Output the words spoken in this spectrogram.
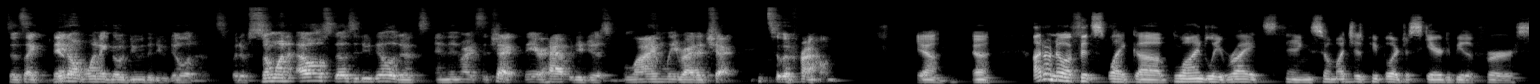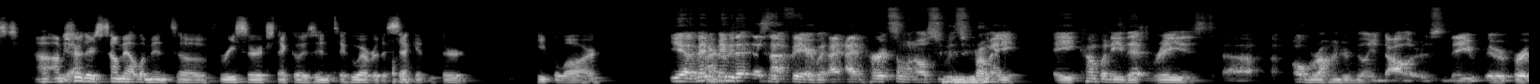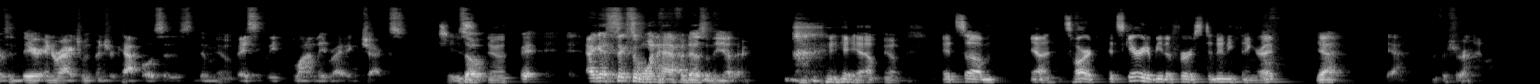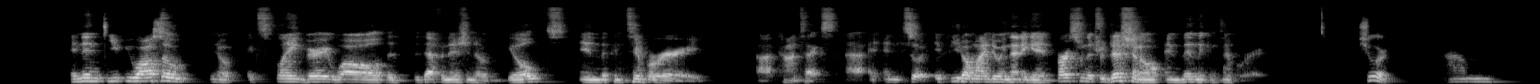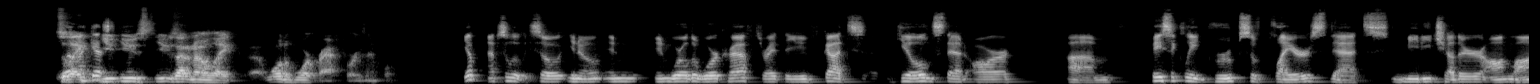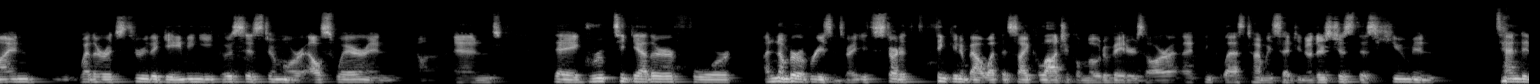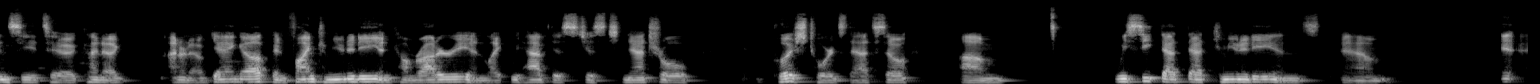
So it's like they yeah. don't want to go do the due diligence, but if someone else does the due diligence and then writes the check, they are happy to just blindly write a check to the round. Yeah, yeah. I don't know if it's like a blindly right thing so much as people are just scared to be the first. I'm yeah. sure there's some element of research that goes into whoever the second and third people are. Yeah, maybe maybe that, that's not fair, but I, have heard someone else who was from a a company that raised uh, over a hundred million dollars. They they referred to their interaction with venture capitalists as them yeah. basically blindly writing checks. Jeez, so yeah. it, I guess six of one, half a dozen the other. yeah, yeah. It's um, yeah, it's hard. It's scary to be the first in anything, right? Yeah, yeah, for sure. And then you, you also, you know, explain very well the, the definition of guild in the contemporary uh, context. Uh, and so, if you don't mind doing that again, first from the traditional and then the contemporary. Sure. Um, so, well, like, guess, you use use I don't know, like uh, World of Warcraft, for example. Yep, absolutely. So, you know, in in World of Warcraft, right, you've got guilds that are um, basically groups of players that meet each other online, whether it's through the gaming ecosystem or elsewhere, and uh, and they group together for a number of reasons, right? You started thinking about what the psychological motivators are. I think last time we said, you know, there's just this human tendency to kind of, I don't know, gang up and find community and camaraderie. And like we have this just natural push towards that. So, um, we seek that that community and um,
